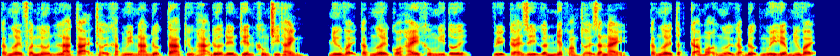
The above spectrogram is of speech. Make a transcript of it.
các ngươi phần lớn là tại thời khắc nguy nan được ta cứu hạ đưa đến tiên không chi thành, như vậy các ngươi có hay không nghĩ tới, vì cái gì gần nhất khoảng thời gian này, các ngươi tất cả mọi người gặp được nguy hiểm như vậy?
